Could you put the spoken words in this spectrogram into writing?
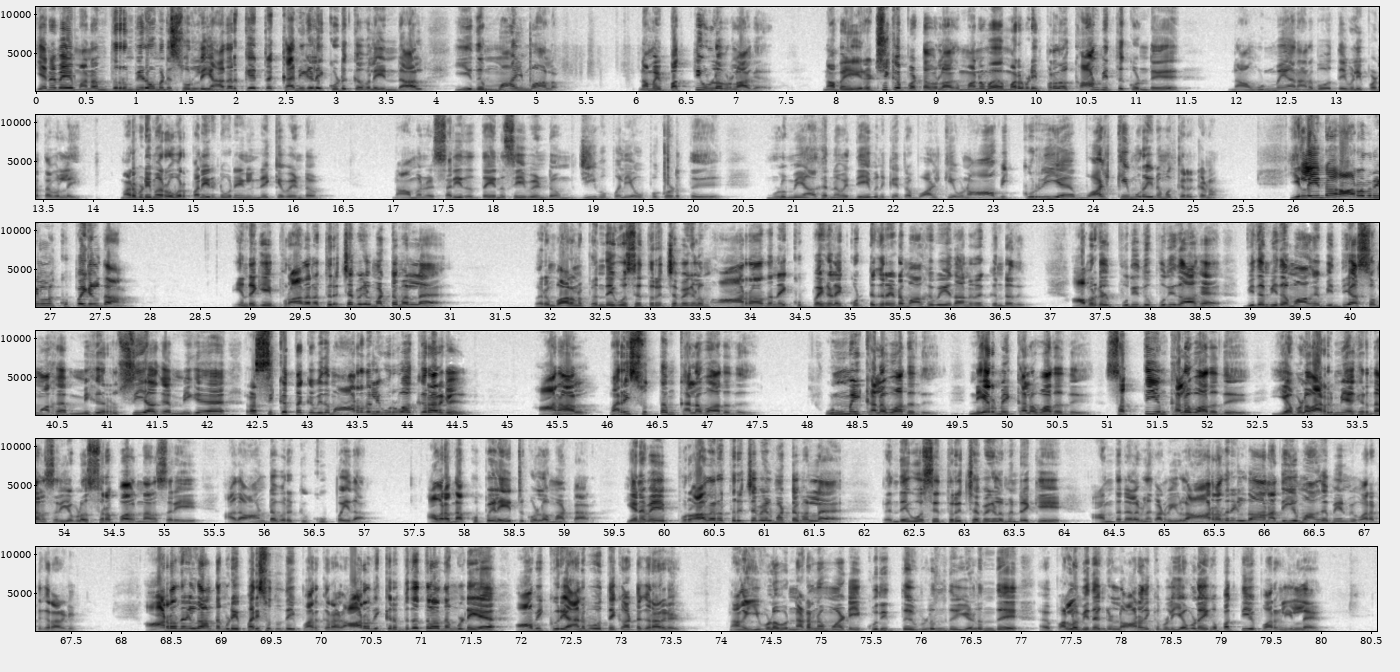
எனவே மனம் திரும்பினோம்னு சொல்லி அதற்கேற்ற கனிகளை கொடுக்கவில்லை என்றால் இது மாய்மாலம். நம்மை பக்தி உள்ளவர்களாக நம்மை ரட்சிக்கப்பட்டவர்களாக மனம மறுபடியும் பிறந்த காண்பித்து கொண்டு நாம் உண்மையான அனுபவத்தை வெளிப்படுத்தவில்லை. மறுபடியும் ரோவர் பன்னிரெண்டு ஒன்று நீங்கள் நினைக்க வேண்டும். நாம் சரீரத்தை என்ன செய்ய வேண்டும்? ஜீவ பலியை ஒப்பு கொடுத்து முழுமையாக நம்ம தேவனுக்கேற்ற வாழ்க்கையை ஒன்று ஆவிக்குரிய வாழ்க்கை முறை நமக்கு இருக்கணும். இல்லை என்றால் ஆராதனைகள்லாம் குப்பைகள் தான் இன்றைக்கு புராதன திருச்சபைகள் மட்டுமல்ல பெரும்பாலான பெந்தை ஊச திருச்சபைகளும் ஆராதனை குப்பைகளை கொட்டுகிற இடமாகவே தான் இருக்கின்றது. அவர்கள் புதிது புதிதாக விதம் விதமாக வித்தியாசமாக மிக ருசியாக மிக ரசிக்கத்தக்க விதமாக ஆராதனை உருவாக்குகிறார்கள். ஆனால் பரிசுத்தம் கலவாதது உண்மை கலவாதது நேர்மை கலவாதது சத்தியம் கலவாதது எவ்வளோ அருமையாக இருந்தாலும் சரி எவ்வளோ சிறப்பாக இருந்தாலும் சரி அது ஆண்டவருக்கு குப்பை தான் அவர் அந்த குப்பையில் ஏற்றுக்கொள்ள மாட்டார். எனவே புராதன திருச்சபைகள் மட்டுமல்ல பெந்தைகோசை திருச்சபைகளும் இன்றைக்கு அந்த நிலவில் காணும் இவர்கள் ஆராதனையில் தான் அதிகமாக மேன்மை பாராட்டுகிறார்கள். ஆராதனையில் தான் தங்களுடைய பரிசுத்தத்தை பார்க்கிறார்கள். ஆராதிக்கிற விதத்தில் தங்களுடைய ஆவிக்குரிய அனுபவத்தை காட்டுகிறார்கள். நாங்கள் இவ்வளவு நடனமாடி குதித்து விழுந்து எழுந்து பல விதங்களில் ஆராதிக்கப்படல எவ்வளோ எங்கள் பக்தியை பாருங்கள். இல்லை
